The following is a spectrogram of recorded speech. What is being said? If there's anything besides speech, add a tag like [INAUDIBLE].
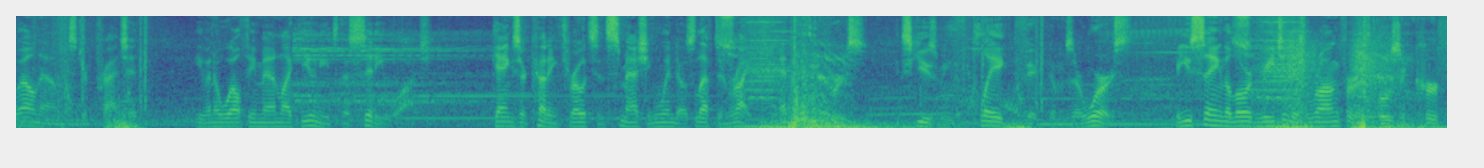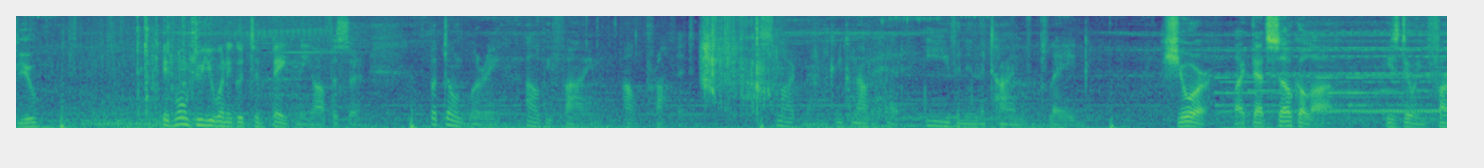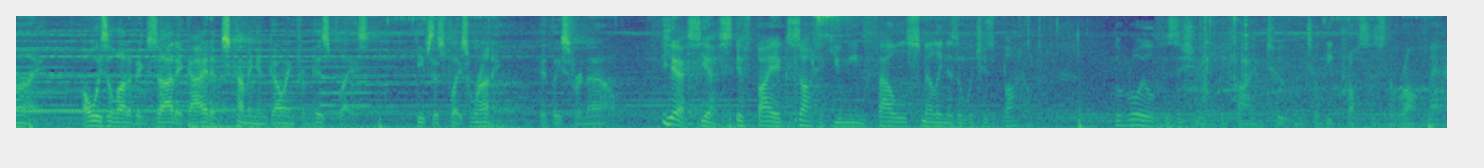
Well now, Mr. Pratchett. Even a wealthy man like you needs the city watch. Gangs are cutting throats and smashing windows left and right. And the thievers, excuse me, the plague victims are worse. Are you saying the Lord Regent is wrong for imposing curfew? It won't do you any good to bait me, officer. But don't worry, I'll be fine. I'll profit. A smart man can come out ahead, even in the time of plague. Sure, like that Sokolov. He's doing fine. Always a lot of exotic items coming and going from his place. Keeps this place running, at least for now. Yes, yes, if by exotic you mean foul-smelling as a witch's bottom. The royal physician will be fine too, until he crosses the wrong man.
